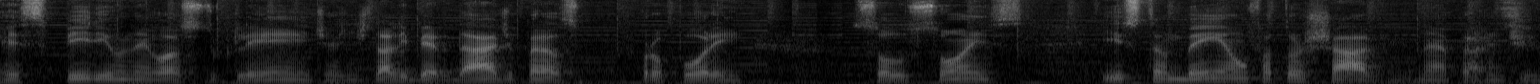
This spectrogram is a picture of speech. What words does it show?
respirem o negócio do cliente, a gente dá liberdade para elas proporem soluções, isso também é um fator chave, né, para gente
